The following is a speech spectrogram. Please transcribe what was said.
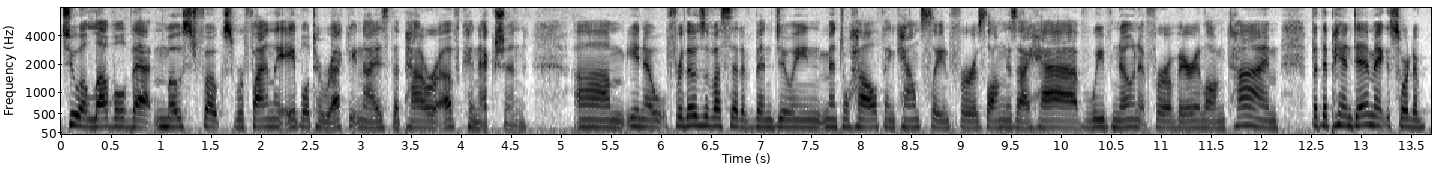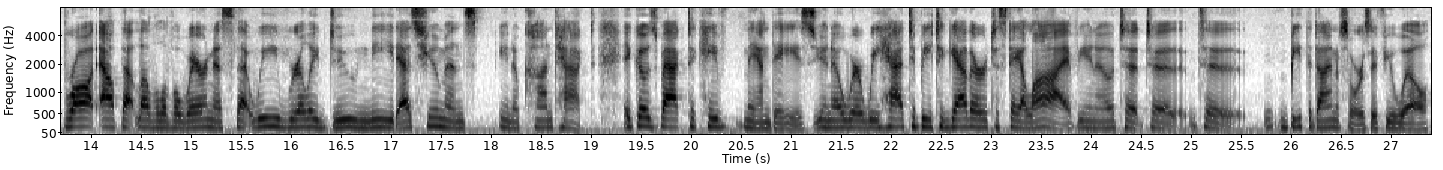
to a level that most folks were finally able to recognize the power of connection. Um, you know, for those of us that have been doing mental health and counseling for as long as I have, we've known it for a very long time. But the pandemic sort of brought out that level of awareness that we really do need as humans you know contact it goes back to caveman days you know where we had to be together to stay alive you know to to to beat the dinosaurs if you will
